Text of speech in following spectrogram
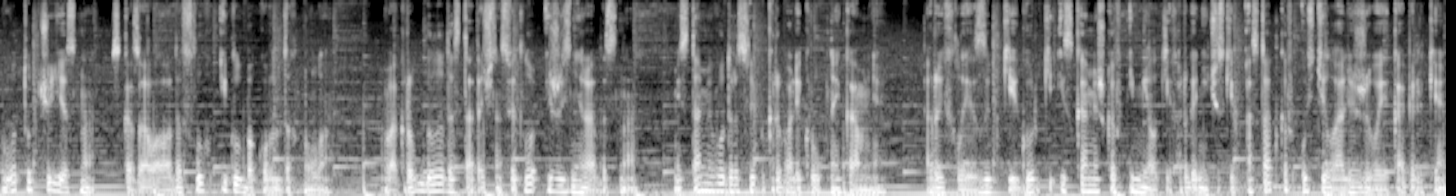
«Вот тут чудесно», — сказала Лада вслух и глубоко вздохнула. Вокруг было достаточно светло и жизнерадостно. Местами водоросли покрывали крупные камни. Рыхлые, зыбкие горки из камешков и мелких органических остатков устилали живые капельки.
